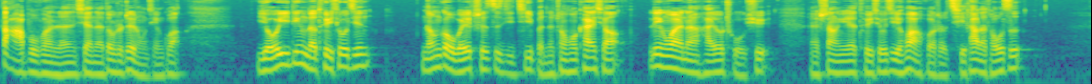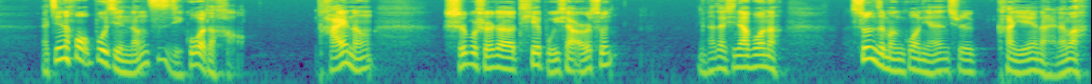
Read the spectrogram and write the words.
大部分人现在都是这种情况，有一定的退休金，能够维持自己基本的生活开销，另外呢还有储蓄，哎，上一些退休计划或者其他的投资，哎，今后不仅能自己过得好，还能时不时的贴补一下儿孙。你看，在新加坡呢。孙子们过年是看爷爷奶奶嘛，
